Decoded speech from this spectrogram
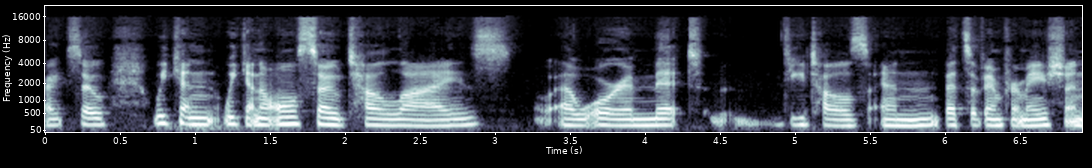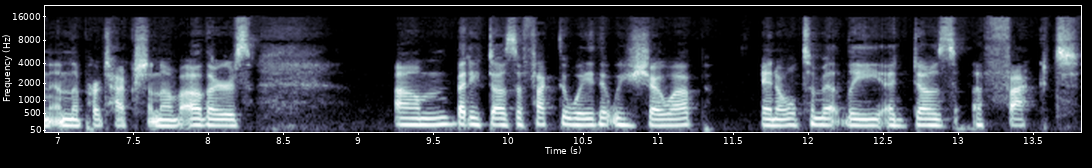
right? So we can we can also tell lies uh, or omit details and bits of information in the protection of others. Um, but it does affect the way that we show up and ultimately it does affect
